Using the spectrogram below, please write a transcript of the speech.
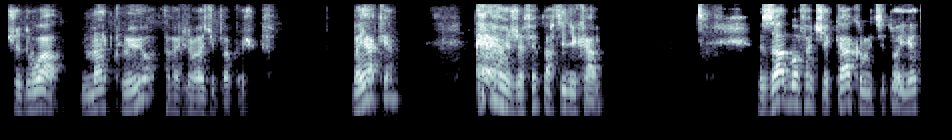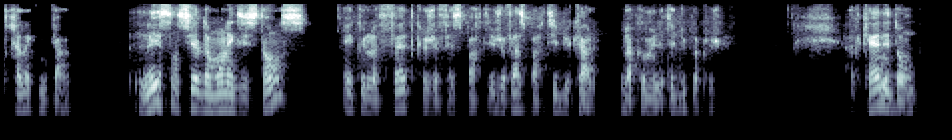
Je dois m'inclure avec le reste du peuple juif. je fais partie du calme. L'essentiel de mon existence est que le fait que je fasse partie, je fasse partie du calme, de la communauté du peuple juif. Et donc,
